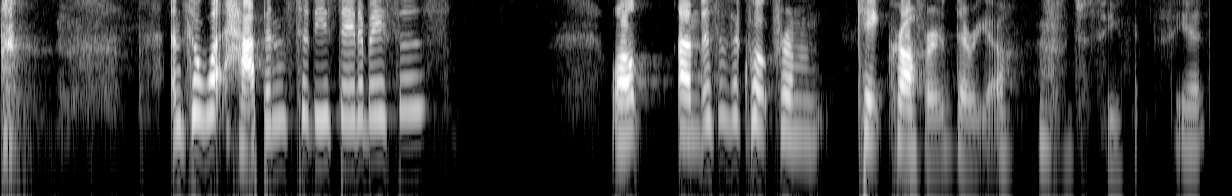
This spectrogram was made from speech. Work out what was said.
and so, what happens to these databases? Well, um, this is a quote from Kate Crawford. There we go. Just so you can see it.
